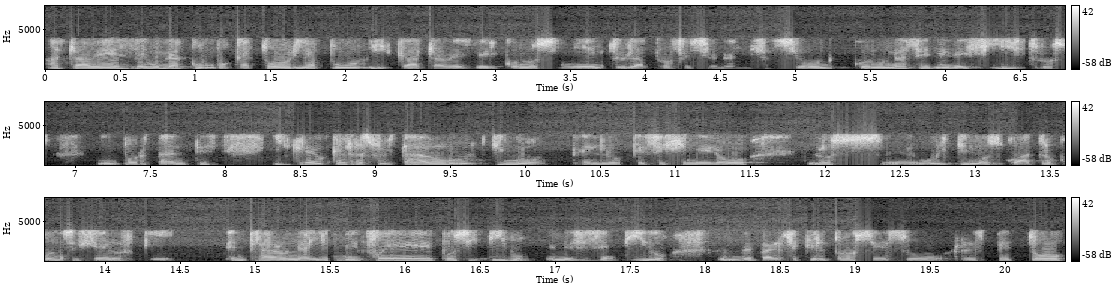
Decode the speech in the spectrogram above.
a través de una convocatoria pública, a través del conocimiento y la profesionalización, con una serie de filtros importantes. Y creo que el resultado último en lo que se generó los eh, últimos cuatro consejeros que entraron al INE fue positivo en ese sentido. Me parece que el proceso respetó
